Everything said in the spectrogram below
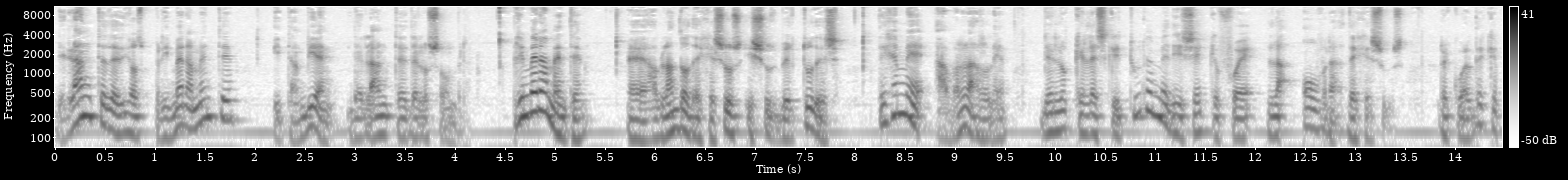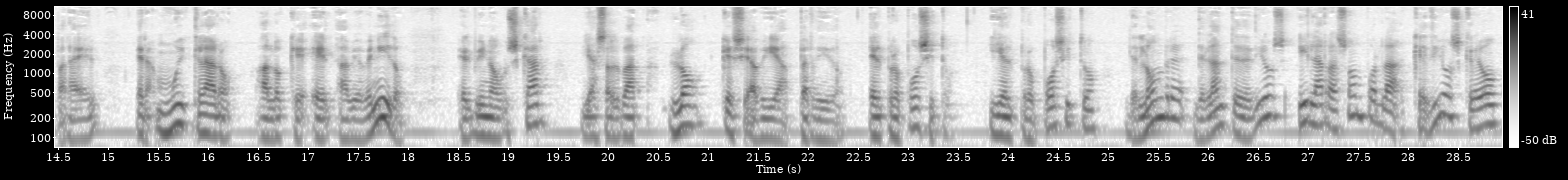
delante de Dios primeramente y también delante de los hombres. Primeramente, eh, hablando de Jesús y sus virtudes, déjeme hablarle de lo que la escritura me dice que fue la obra de Jesús. Recuerde que para él era muy claro a lo que él había venido. Él vino a buscar y a salvar lo que se había perdido. El propósito y el propósito del hombre delante de Dios y la razón por la que Dios creó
